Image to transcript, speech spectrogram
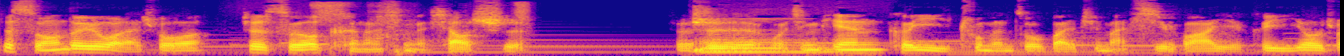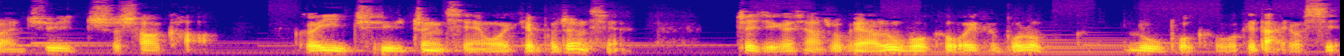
就死亡对于我来说，就是所有可能性的消失。就是我今天可以出门左拐去买西瓜，也可以右转去吃烧烤，可以去挣钱，我也可以不挣钱。这几个小时我可以来录播课，我也可以不录录播课，我可以打游戏。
